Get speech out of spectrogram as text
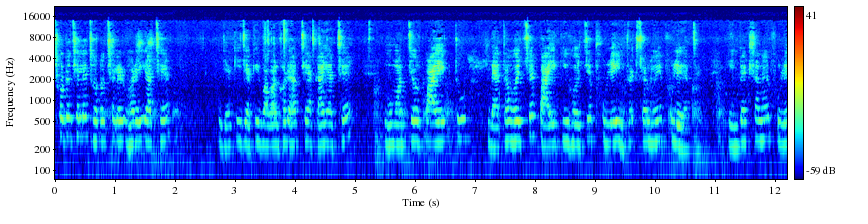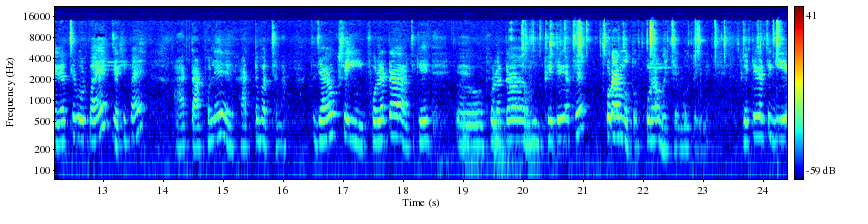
ছোট ছেলে ছোট ছেলের ঘরেই আছে। জ্যাকি, জ্যাকির বাবার ঘরে আছে, একাই আছে। ঘুমাচ্ছে ওর পায়ে একটু ব্যথা হয়েছে, পায়ে কি হয়েছে, ফুলে ইনফেকশন হয়ে ফুলে গেছে। ইনফেকশন ফুলে গেছে ওর পায়ে, জ্যাকি পায়ে, আর তার ফলে হাঁটতে পারছে না। তো যাই হোক, সেই ফোলাটা আজকে ফোলাটা ফেটে গেছে ফোড়ার মতো ফোড়া হয়েছে বলতে গেলে। ফেটে গেছে গিয়ে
